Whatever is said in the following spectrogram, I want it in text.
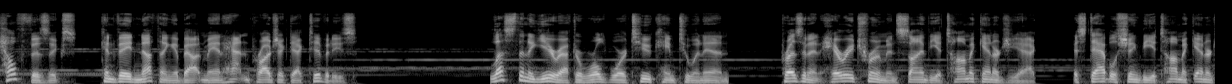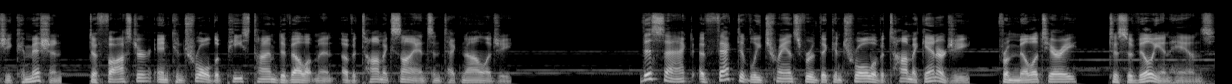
health physics conveyed nothing about Manhattan Project activities. Less than a year after World War II came to an end, President Harry Truman signed the Atomic Energy Act, establishing the Atomic Energy Commission to foster and control the peacetime development of atomic science and technology. This act effectively transferred the control of atomic energy from military to civilian hands.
